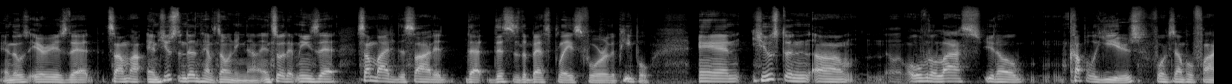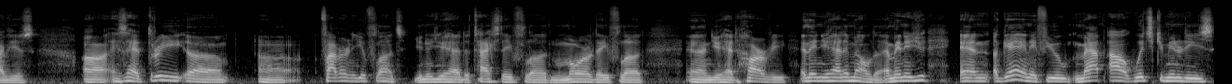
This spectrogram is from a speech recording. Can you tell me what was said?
and those areas that somehow, and Houston doesn't have zoning now. And so that means that somebody decided that this is the best place for the people. And Houston, um, over the last, you know, couple of years, for example, five years, uh, has had three uh, uh, 500 year floods. You know, you had the Tax Day flood, Memorial Day flood, and you had Harvey, and then you had Imelda. I mean, you, and again, if you map out which communities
